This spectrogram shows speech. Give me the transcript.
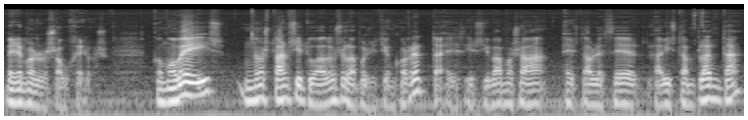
veremos los agujeros. Como veis, no están situados en la posición correcta, es decir, si vamos a establecer la vista en planta,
